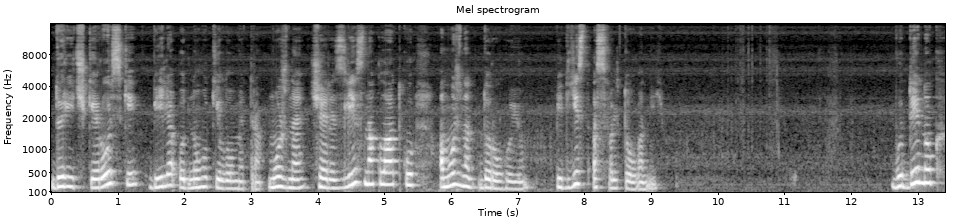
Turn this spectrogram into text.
до річки Роськи біля 1 кілометра. Можна через ліс накладку, а можна дорогою. Під'їзд асфальтований. Будинок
